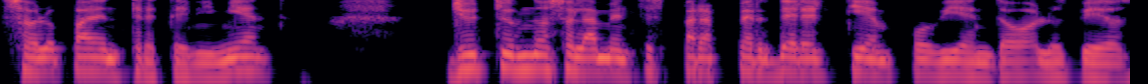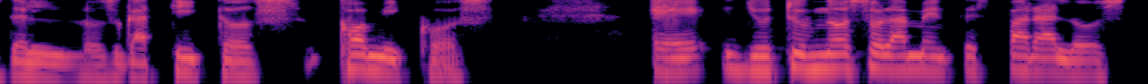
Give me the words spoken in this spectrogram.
solo para entretenimiento. YouTube no solamente es para perder el tiempo viendo los videos de los gatitos cómicos. Eh, YouTube no solamente es para los,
